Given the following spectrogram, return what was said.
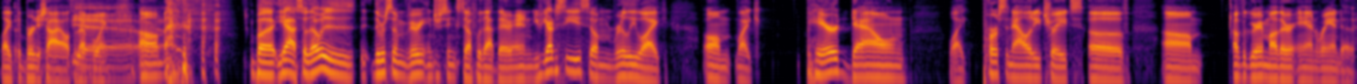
like the British Isles at that point. Yeah, oh, Um, yeah. but yeah, so that was there was some very interesting stuff with that there, and you got to see some really like, um, like pared down like personality traits of, um, of the grandmother and Randa,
